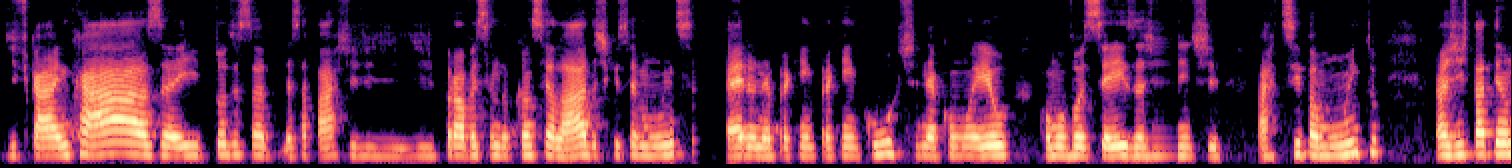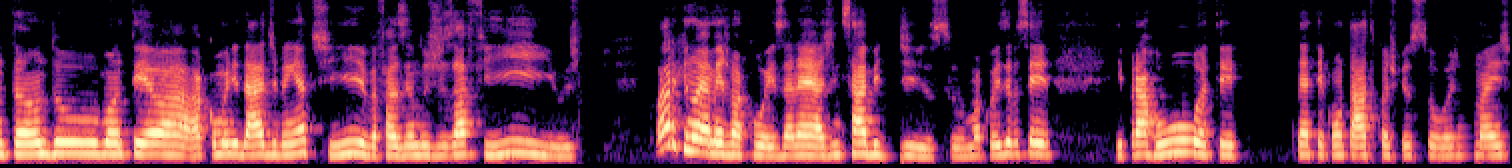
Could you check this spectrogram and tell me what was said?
de, ficar em casa e toda essa, essa parte de, de provas sendo canceladas, que isso é muito sério, né? Para quem, quem curte, né? Como eu, como vocês, a gente participa muito. A gente está tentando manter a, a comunidade bem ativa, fazendo os desafios Claro que não é a mesma coisa, né? A gente sabe disso. Uma coisa é você ir para a rua, ter, né, ter contato com as pessoas, mas,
